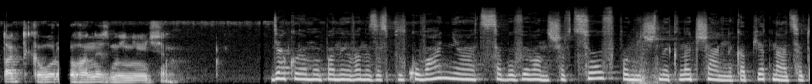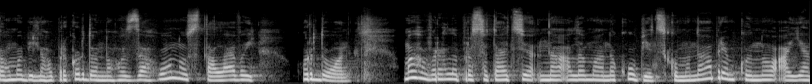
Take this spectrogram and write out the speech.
Тактика ворога не змінюється. Дякуємо, пане Іване, за спілкування. Це був Іван Шевцов, помічник начальника 15-го мобільного прикордонного загону Сталевий кордон. Ми говорили про ситуацію на Лимано-Куп'янському напрямку. Ну а я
